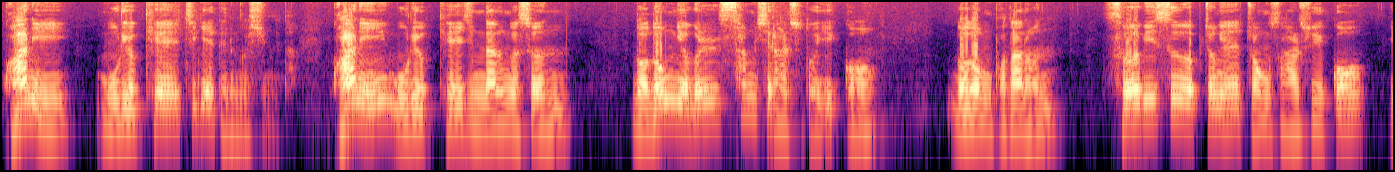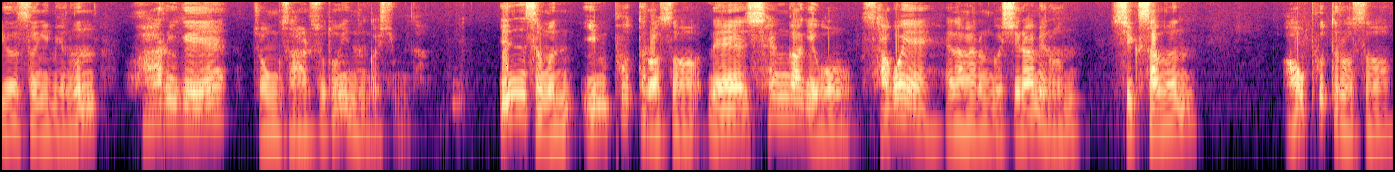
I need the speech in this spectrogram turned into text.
관이 무력해지게 되는 것입니다. 관이 무력해진다는 것은 노동력을 상실할 수도 있고 노동보다는 서비스 업종에 종사할 수 있고 여성이면은 화류계에 종사할 수도 있는 것입니다. 인성은 인풋으로서 내 생각이고 사고에 해당하는 것이라면은 식상은 아웃풋으로서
